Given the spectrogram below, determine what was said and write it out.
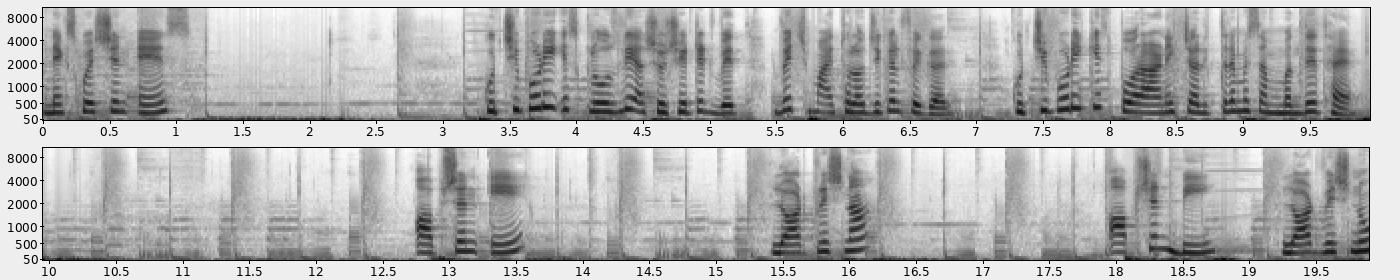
next question is Kuchipudi is closely associated with which mythological figure Kuchipudi किस पौराणिक चरित्र में संबंधित है option A Lord Krishna option B Lord Vishnu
